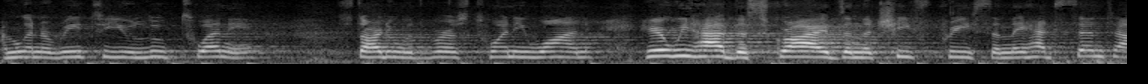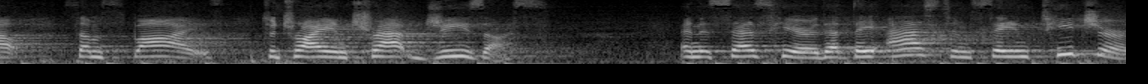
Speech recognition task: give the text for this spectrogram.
I'm going to read to you Luke 20, starting with verse 21. Here we had the scribes and the chief priests, and they had sent out some spies to try and trap Jesus. And it says here that they asked him, saying, Teacher,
